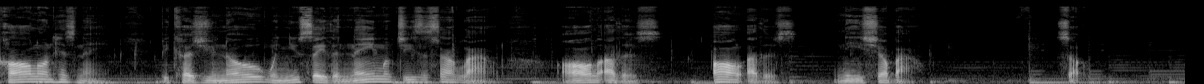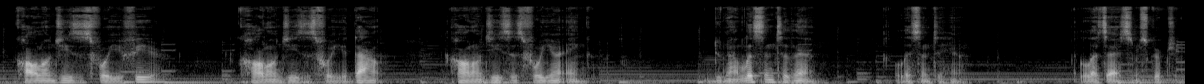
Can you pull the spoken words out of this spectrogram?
Call on His name because you know when you say the name of Jesus out loud, all others, all others' knees shall bow. So, call on Jesus for your fear, call on Jesus for your doubt, call on Jesus for your anger. Do not listen to them, listen to Him. Let's add some scripture.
